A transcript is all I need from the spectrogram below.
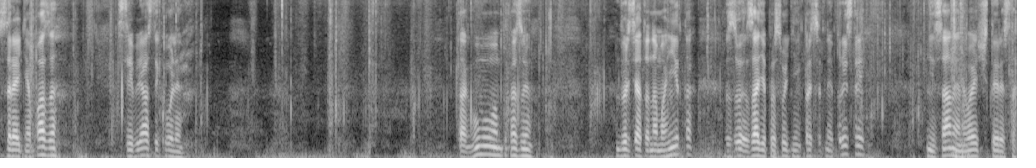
середня база, сріблястий колір. Так, гуму вам показую. Дверцята на магнітах. Ззаді присутній прицепний пристрій Nissan NV400.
